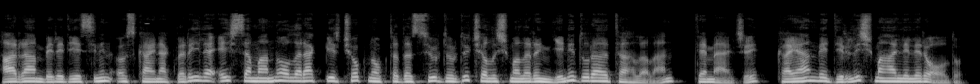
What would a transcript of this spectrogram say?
Harran Belediyesi'nin öz kaynaklarıyla eş zamanlı olarak birçok noktada sürdürdüğü çalışmaların yeni durağı Tahlalan, Temelci, Kayan ve Diriliş mahalleleri oldu.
